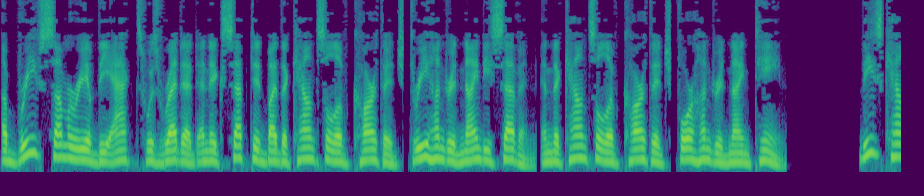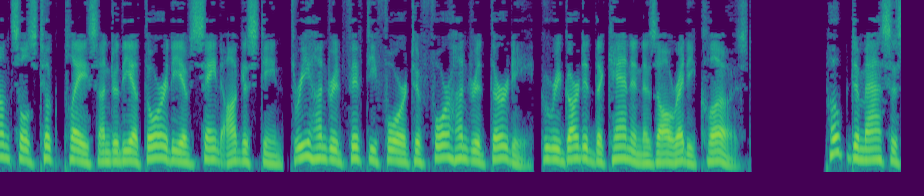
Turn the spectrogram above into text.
A brief summary of the Acts was read at and accepted by the Council of Carthage 397 and the Council of Carthage 419. These councils took place under the authority of St. Augustine 354-430, who regarded the canon as already closed. Pope Damasus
